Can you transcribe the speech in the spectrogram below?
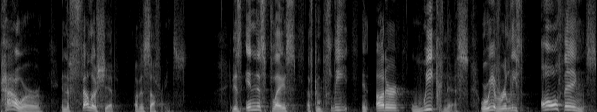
power in the fellowship of his sufferings. It is in this place of complete and utter weakness where we have released all things,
